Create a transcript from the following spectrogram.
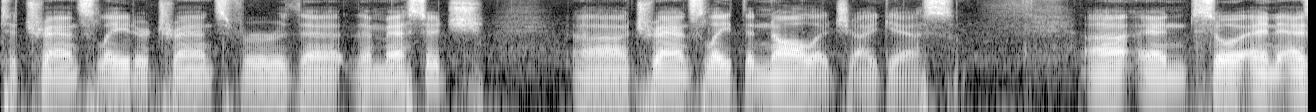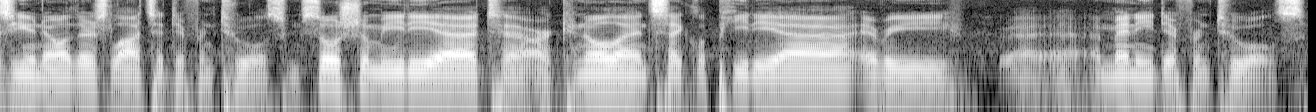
to translate or transfer the, the message, uh, translate the knowledge, I guess. Uh, and so, and as you know, there's lots of different tools from social media to our canola encyclopedia, every uh, many different tools.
